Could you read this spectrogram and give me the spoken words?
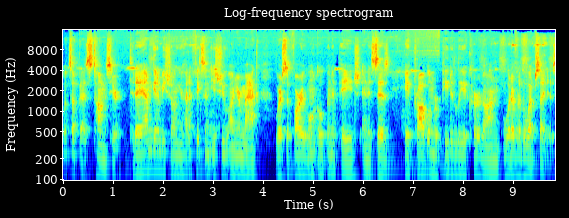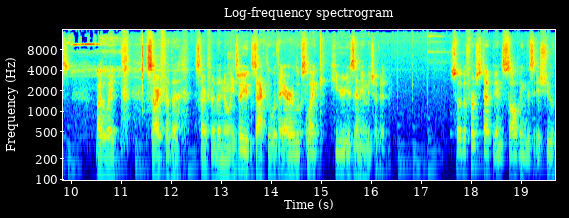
What's up guys, Thomas here. Today I'm going to be showing you how to fix an issue on your Mac where Safari won't open a page and it says a problem repeatedly occurred on whatever the website is. By the way, sorry for the sorry for the noise. I'll show you exactly what the error looks like. Here is an image of it. So the first step in solving this issue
